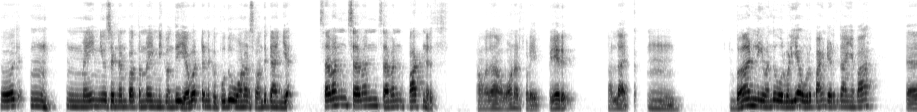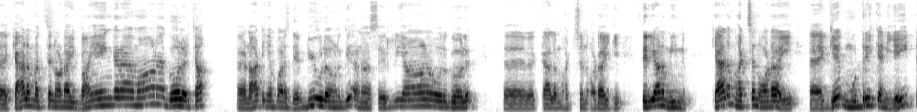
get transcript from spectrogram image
ஓகே. ம் மெயின் நியூஸ் என்னன்னு பார்த்தோம்னா இன்னைக்கு வந்து எவர்டனுக்கு புது ஓனர்ஸ் வந்துட்டாங்க. செவன் செவன் செவன் பார்ட்னர்ஸ் அவங்க தான் ஓனர்ஸோடைய பேர். நல்லா இருக்கு. ம். பேர்ன்லி வந்து ஒரு வழியாக ஒரு பாயிண்ட் எடுத்துட்டாங்கப்பா. கேலம் மத்தனோட பயங்கரமான கோல் அடித்தான் நாட்டிங்கம் ஃபாரஸ்ட் டெபியூவில் அவனுக்கு. ஆனால் சரியான ஒரு கோல் கேலம் ஹட்சன் ஒடாய்க்கு சரியான meme Callum Hudson Odoi gave Mudryk and eight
